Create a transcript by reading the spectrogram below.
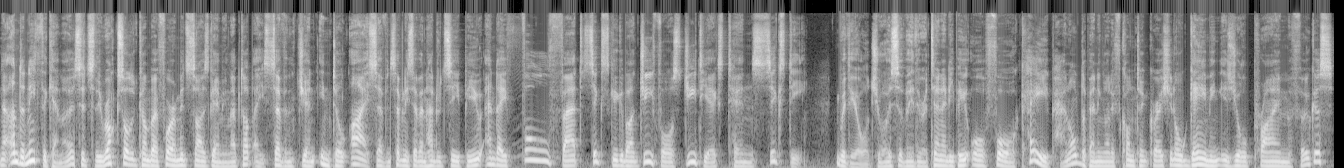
Now underneath the camo sits the rock solid combo for a mid-sized gaming laptop, a 7th gen Intel i7 7700 CPU, and a full fat 6GB GeForce GTX 1060 with your choice of either a 1080p or 4K panel, depending on if content creation or gaming is your prime focus,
